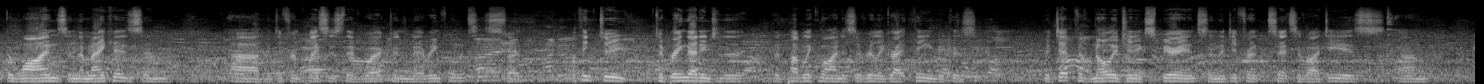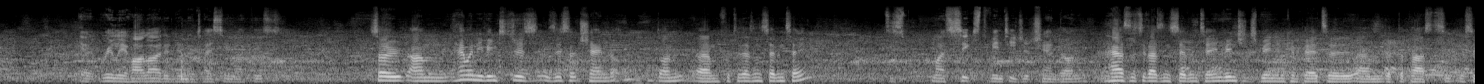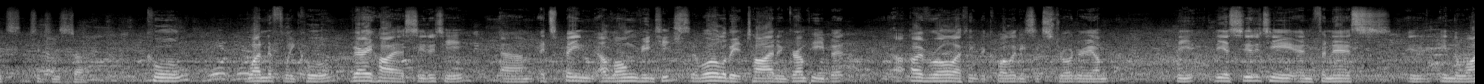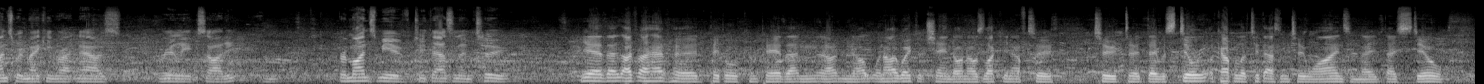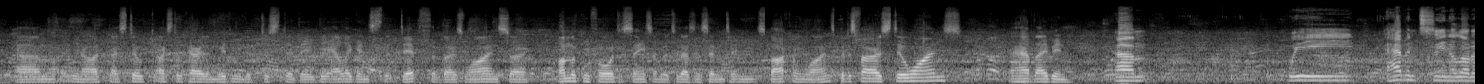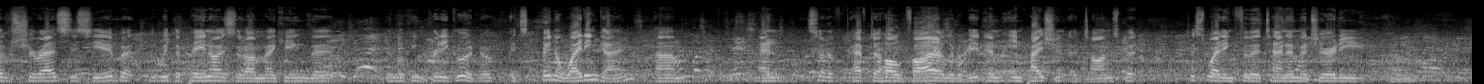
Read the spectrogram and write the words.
the wines and the makers and uh, the different places they've worked and their influences. So I think to, to bring that into the, the public mind is a really great thing because the depth of knowledge and experience and the different sets of ideas um, really highlighted in a tasting like this. So, um, how many vintages is this at Chandon um, for 2017? It's my sixth vintage at Chandon. How's the 2017 vintage been in compared to um, the, the, past six, six, six years or so? Cool, wonderfully cool, very high acidity. Um, it's been a long vintage, so we're all a bit tired and grumpy, but uh, overall, I think the quality is extraordinary. Um, the, the acidity and finesse in the wines we're making right now is really exciting. Um, reminds me of 2002. Yeah, that, I have heard people compare that. And uh, you know, when I worked at Chandon, I was lucky enough to, to, to there were still a couple of 2002 wines, and they, they still, um, you know, I, I, still I still carry them with me. But just the, the, the, elegance, the depth of those wines. So I'm looking forward to seeing some of the 2017 sparkling wines. But as far as still wines, how have they been? Um, we haven't seen a lot of Shiraz this year, but with the Pinots that I'm making, they're, they're looking pretty good. It's been a waiting game, um, and sort of have to hold fire a little bit and impatient at times, but just waiting for the tannin maturity, um,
